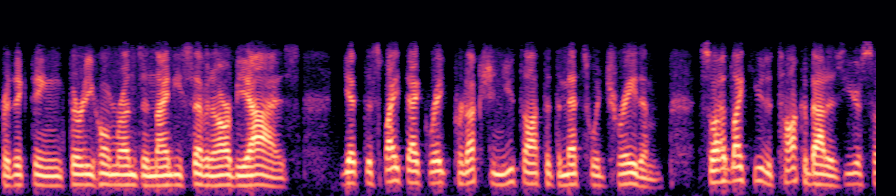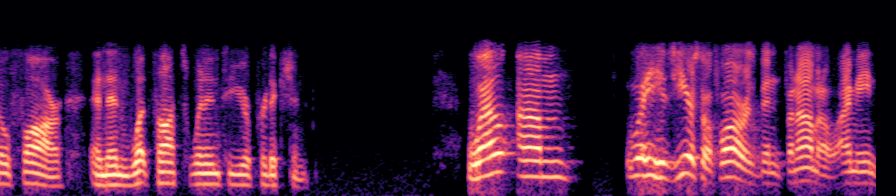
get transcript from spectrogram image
predicting 30 home runs and 97 RBIs. Yet, despite that great production, you thought that the Mets would trade him. So, I'd like you to talk about his year so far, and then what thoughts went into your prediction. Well, um, well, his year so far has been phenomenal. I mean,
